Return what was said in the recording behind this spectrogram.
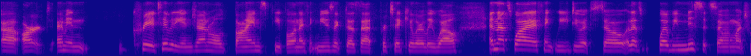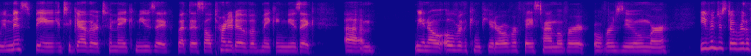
uh, art i mean creativity in general binds people and i think music does that particularly well. And that's why i think we do it so that's why we miss it so much. We miss being together to make music but this alternative of making music um, you know over the computer over facetime over over zoom or even just over the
